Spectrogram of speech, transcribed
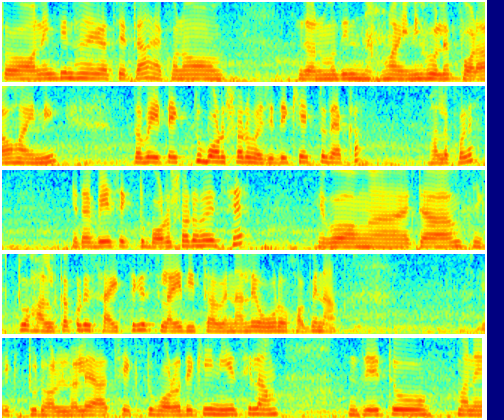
তো অনেক দিন হয়ে গেছে এটা এখনও জন্মদিন হয়নি বলে পড়াও হয়নি। তবে এটা একটু বড় সড়ো হয়েছে, দেখি একটু দেখা, ভালো করে। এটা বেশ একটু বড় সড়ো হয়েছে এবং এটা একটু হালকা করে সাইড থেকে সেলাই দিতে হবে নাহলে ওর হবে না। একটু ঢলঢলে আছে, একটু বড় দেখেই নিয়েছিলাম। যেহেতু মানে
